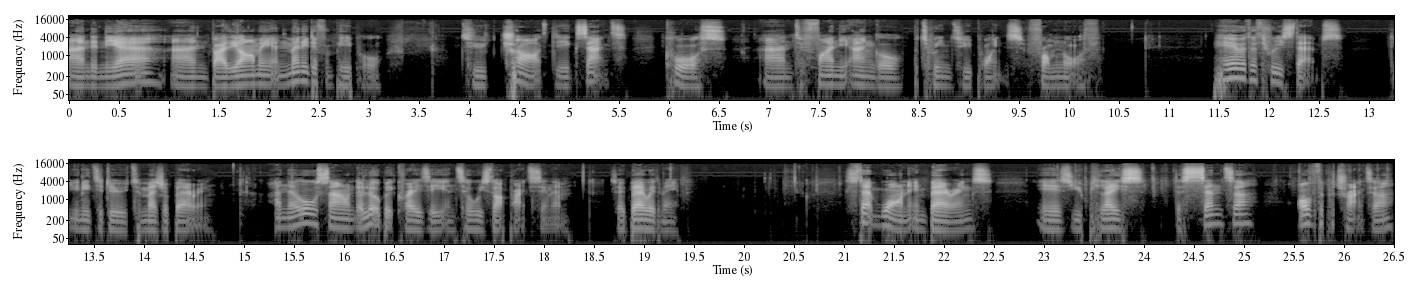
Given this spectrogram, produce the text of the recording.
and in the air and by the army and many different people to chart the exact course and to find the angle between two points from north. Here are the three steps that you need to do to measure bearing, and they'll all sound a little bit crazy until we start practicing them, so bear with me. Step 1 in bearings is you place the center of the protractor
